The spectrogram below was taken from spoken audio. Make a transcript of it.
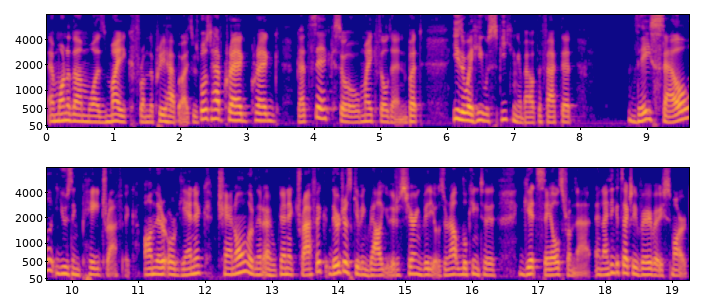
and one of them was Mike from the Prehab Guys. We were supposed to have Craig. Craig got sick, so Mike filled in. But either way, he was speaking about the fact that they sell using paid traffic on their organic channel or their organic traffic. They're just giving value. They're just sharing videos. They're not looking to get sales from that. And I think it's actually very, very smart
